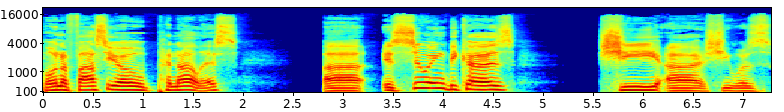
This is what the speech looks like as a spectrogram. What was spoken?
Bonifacio Penales, uh, is suing because she uh, she was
